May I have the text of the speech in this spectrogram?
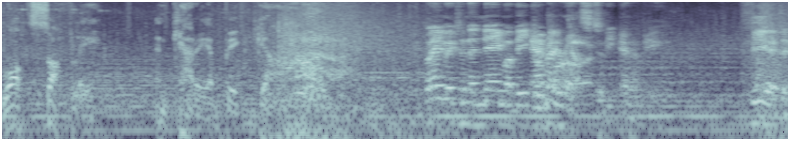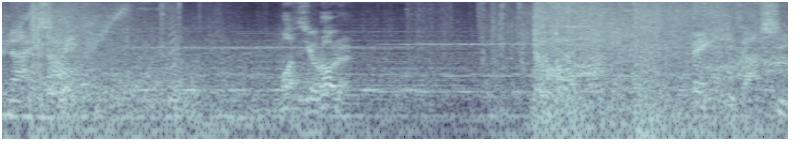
Walk softly and carry a big gun. Claim it in the name of the Emperor. Us to the enemy. Fear denies faith. What's your order? Shield.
